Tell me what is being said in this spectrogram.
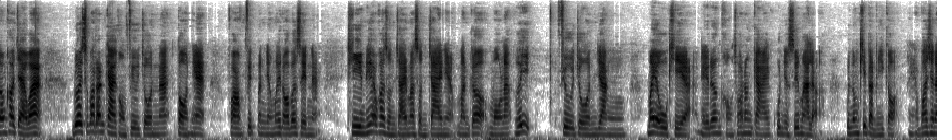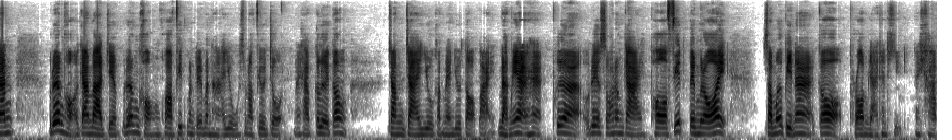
ต้องเข้าใจว่าด้วยสภาพร่างกายของฟิลโจนนะตอนเนี้ยความฟิตมันยังไม่ร้อยเปอร์เซ็นต์น่ะทีมที่ให้ความสนใจมาสนใจเนี่ยมันก็มองแล้วเฮ้ยฟิลโจนยังไม่โอเคในเรื่องของสภาพร่างกายคุณจะซื้อมาเหรอ คุณต้องคิดแบบนี้ก่อนนะครับ เพราะฉะนั้นเรื่องของอาการบาดเจ็บเรื่องของความฟิตมันเป็นปัญหาอยู่สำหรับฟิลโจนนะครับ ก็เลยต้องจำใจอยู่กับแมนยูต่อไป แบบนี้ฮะเพื่อเรียกสภาพร่างกาย พอฟิตเต็มร้อยซัมเมอร์ปีหน้าก็พร้อมย้ายทันทีนะครับ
